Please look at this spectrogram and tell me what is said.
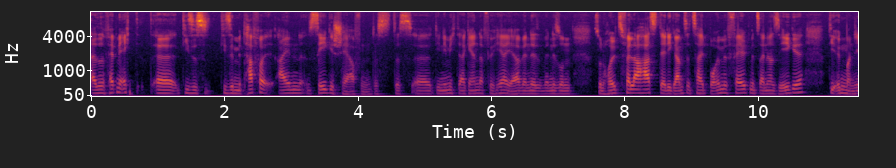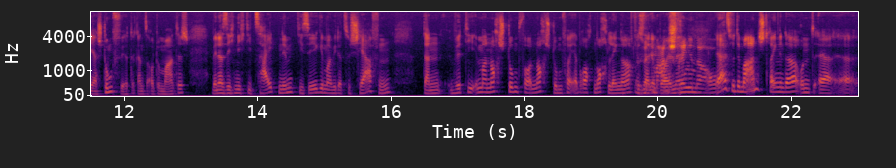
also fällt mir echt äh, dieses, diese Metapher ein, Säge schärfen. Das, das, äh, die nehme ich da gern dafür her, ja. Wenn du, wenn du so, einen, so einen Holzfäller hast, der die ganze Zeit Bäume fällt mit seiner Säge, die irgendwann ja stumpf wird, ganz automatisch. Wenn er sich nicht die Zeit nimmt, die Säge mal wieder zu schärfen, dann wird die immer noch stumpfer und noch stumpfer. Er braucht noch länger für Es wird seine immer Bäume. anstrengender auch. Ja, es wird immer anstrengender und er,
